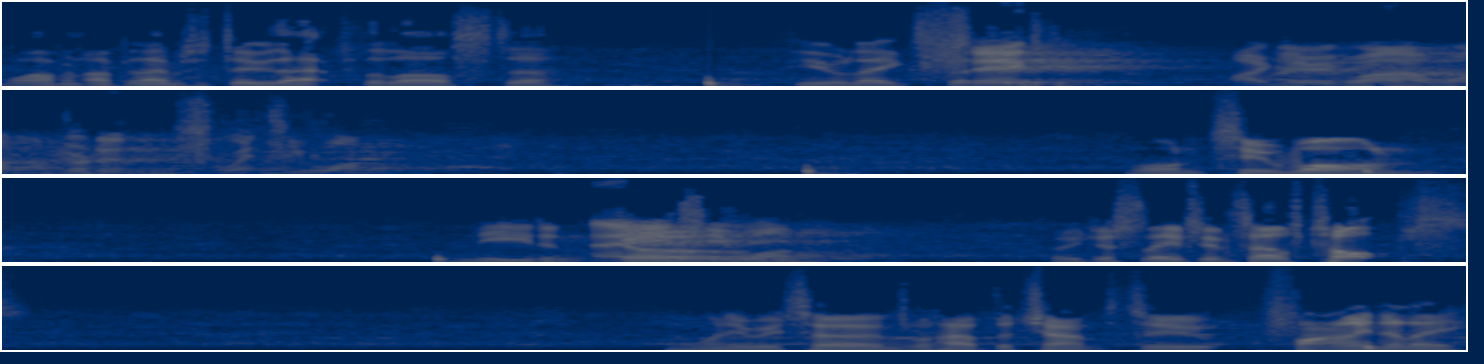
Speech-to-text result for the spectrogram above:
why haven't I been able to do that for the last uh, few legs? But Six. Michael Maguire, 121. 1 2 1. Needn't go. So he just leaves himself tops. And when he returns, we'll have the chance to finally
